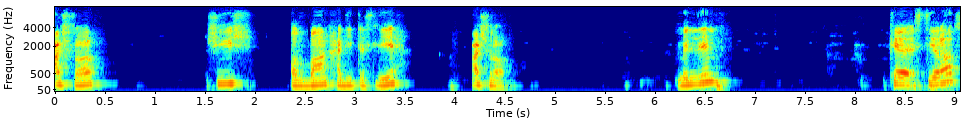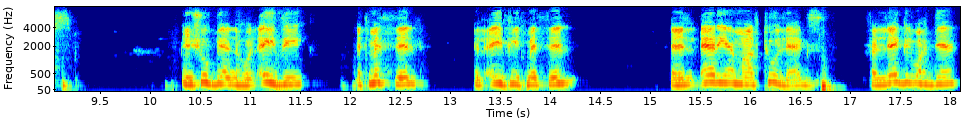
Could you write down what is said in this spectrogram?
10 شيش قضبان حديد تسليح 10 ملم ك stirrups نشوف بأنه ال Av تمثل ال Av تمثل ال area مال two legs فال leg الوحده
